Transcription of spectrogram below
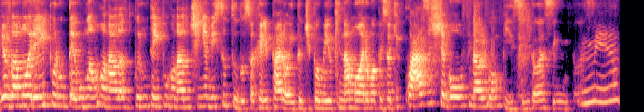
eu, eu namorei por um tempo, um Ronaldo, por um tempo o Ronaldo tinha visto tudo, só que ele parou. Então, tipo, eu meio que namoro uma pessoa que quase chegou ao final de One Piece. Então, assim. Meu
